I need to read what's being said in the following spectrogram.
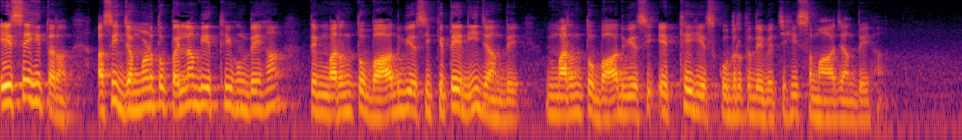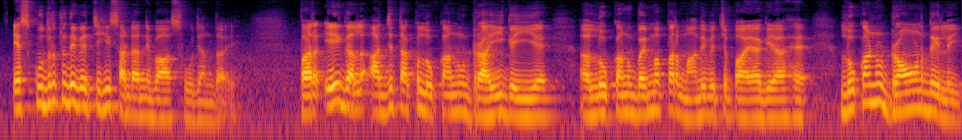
ਇਸੇ ਹੀ ਤਰ੍ਹਾਂ ਅਸੀਂ ਜੰਮਣ ਤੋਂ ਪਹਿਲਾਂ ਵੀ ਇੱਥੇ ਹੁੰਦੇ ਹਾਂ ਤੇ ਮਰਨ ਤੋਂ ਬਾਅਦ ਵੀ ਅਸੀਂ ਕਿਤੇ ਨਹੀਂ ਜਾਂਦੇ, ਮਰਨ ਤੋਂ ਬਾਅਦ ਵੀ ਅਸੀਂ ਇੱਥੇ ਹੀ ਇਸ ਕੁਦਰਤ ਦੇ ਵਿੱਚ ਹੀ ਸਮਾ ਜਾਂਦੇ ਹਾਂ। ਇਸ ਕੁਦਰਤ ਦੇ ਵਿੱਚ ਹੀ ਸਾਡਾ ਨਿਵਾਸ ਹੋ ਜਾਂਦਾ ਹੈ। ਪਰ ਇਹ ਗੱਲ ਅੱਜ ਤੱਕ ਲੋਕਾਂ ਨੂੰ ਡਰਾਈ ਗਈ ਹੈ। ਲੋਕਾਂ ਨੂੰ ਵਹਿਮਾਂ ਭਰਮਾਂ ਦੇ ਵਿੱਚ ਪਾਇਆ ਗਿਆ ਹੈ। ਲੋਕਾਂ ਨੂੰ ਡਰਾਉਣ ਦੇ ਲਈ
